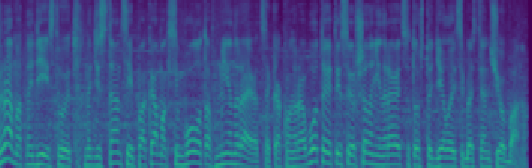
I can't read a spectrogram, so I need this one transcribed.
Грамотно действует на дистанции пока Максим Болотов. Мне нравится, как он работает. И совершенно не нравится то, что делает Себастьян Чиобану.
